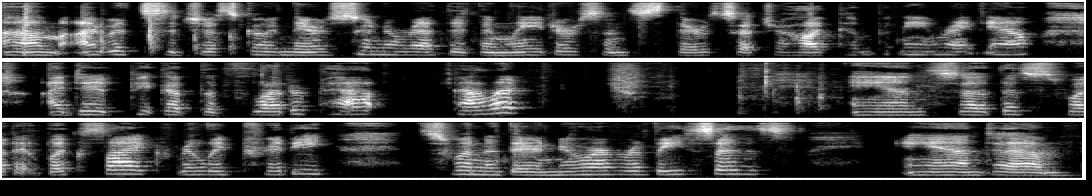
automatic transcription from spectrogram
um, I would suggest going there sooner rather than later since they're such a hot company right now. I did pick up the Flutter pa palette, and so this is what it looks like. Really pretty. It's one of their newer releases, and um,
